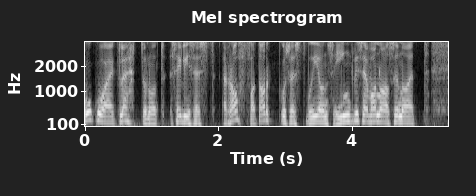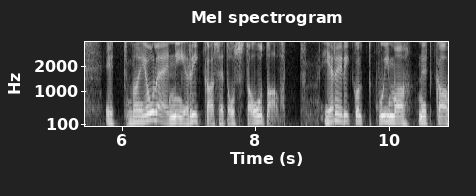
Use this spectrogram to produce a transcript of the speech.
kogu aeg lähtunud sellisest rahvatarkusest või on see inglise vanasõna, et, et ma ei ole nii rikas, et osta odavat. järelikult, kui ma nüüd ka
